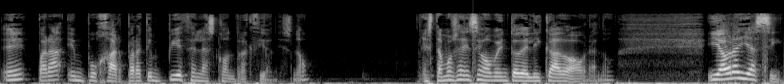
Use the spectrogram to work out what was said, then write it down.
¿eh? para empujar, para que empiecen las contracciones, ¿no? Estamos en ese momento delicado ahora, ¿no? Y ahora ya sí,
